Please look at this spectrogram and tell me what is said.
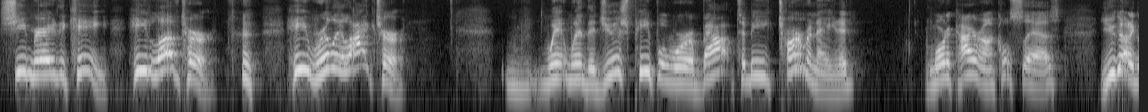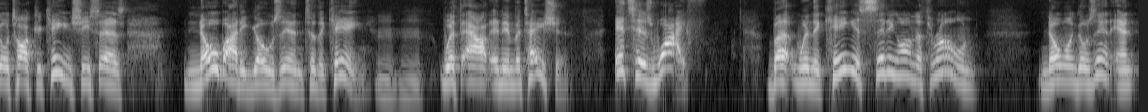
She married the king. He loved her. he really liked her. When when the Jewish people were about to be terminated, Mordecai, her uncle, says, You got to go talk to king. She says, Nobody goes in to the king mm-hmm. without an invitation. It's his wife. But when the king is sitting on the throne, no one goes in. And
